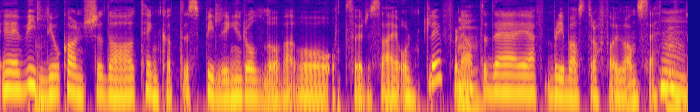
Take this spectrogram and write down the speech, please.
Jeg ville jo kanskje da tenke at det spiller ingen rolle å, å oppføre seg ordentlig, for Mm. det, jeg blir bare straffa uansett. Mm.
